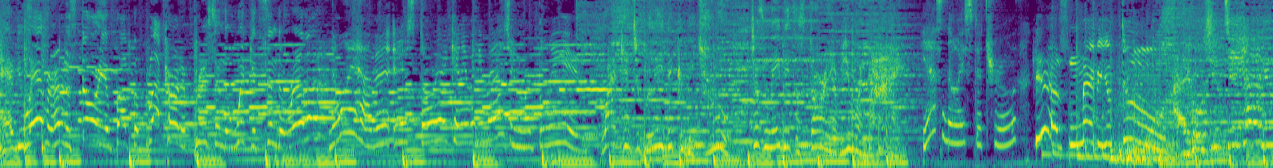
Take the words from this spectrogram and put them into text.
Have you ever heard a story about the black-hearted prince and the wicked Cinderella? No, I haven't. It is a story I can't even imagine or believe. Why can't you believe it could be true? Just maybe it's a story of you and I. Yes, no, it's the truth. Yes, maybe you do. 알고 싶지 않은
